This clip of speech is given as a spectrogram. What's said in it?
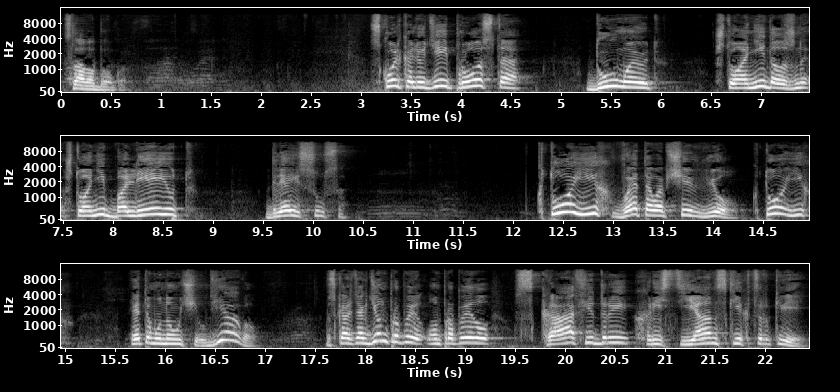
Слава Богу. Сколько людей просто думают, что они, должны, что они болеют для Иисуса. Кто их в это вообще ввел? Кто их этому научил? Дьявол. Вы скажете, а где он проповедовал? Он проповедовал с кафедры христианских церквей.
